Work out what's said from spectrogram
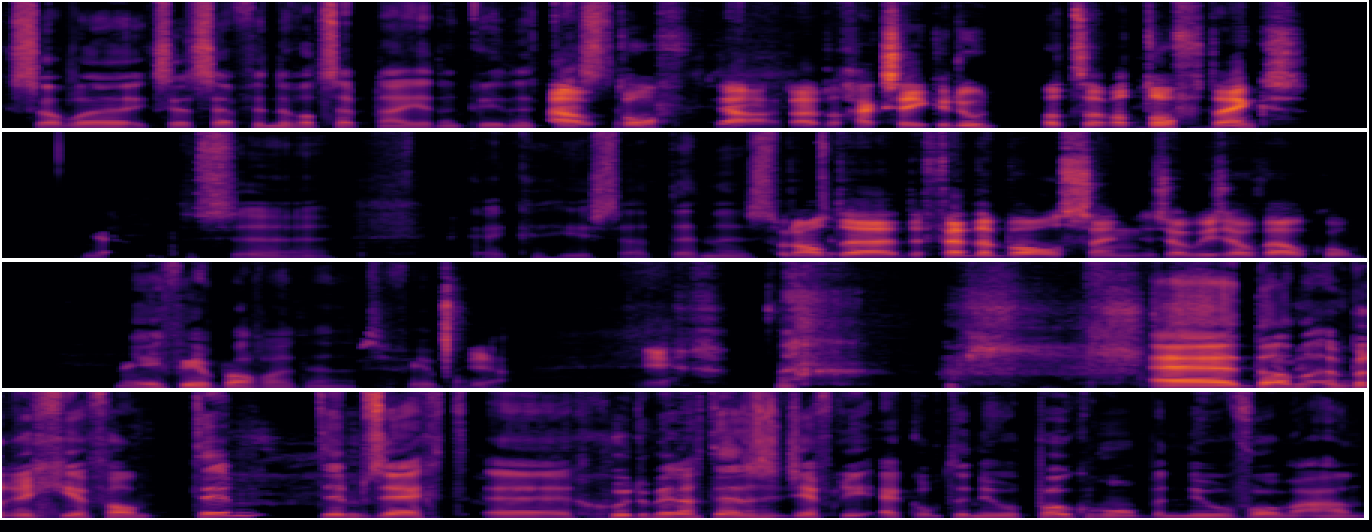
zal, eh, ik zet ze even in de WhatsApp naar je. Dan kun je het Nou, testen. tof. Ja, nou, dat ga ik zeker doen. Wat, eh, wat tof, thanks. Dus eh, even kijken, hier staat Dennis. Vooral de, de featherballs zijn sowieso welkom. Nee, veerballen, Dennis. Veerballen. Ja. Echt. Dan een berichtje van Tim. Tim zegt, goedemiddag Dennis en Jeffrey, er komt een nieuwe Pokémon met nieuwe vormen aan,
